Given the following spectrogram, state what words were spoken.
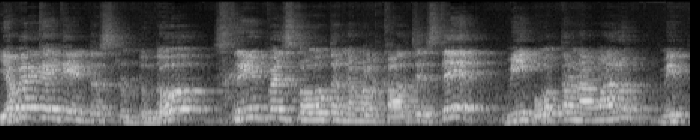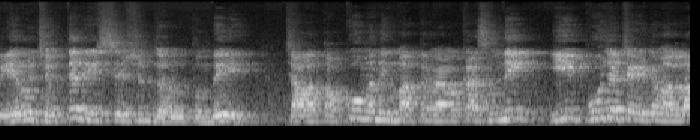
ఎవరికైతే ఇంట్రెస్ట్ ఉంటుందో స్క్రీన్ పై స్క్రోల్ నెంబర్ కాల్ చేస్తే మీ గోత్రనామాలు మీ పేరు చెప్తే రిజిస్ట్రేషన్ జరుగుతుంది. చాలా తక్కువ మందికి మాత్రమే అవకాశం ఉంది. ఈ పూజ చేయటం వల్ల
